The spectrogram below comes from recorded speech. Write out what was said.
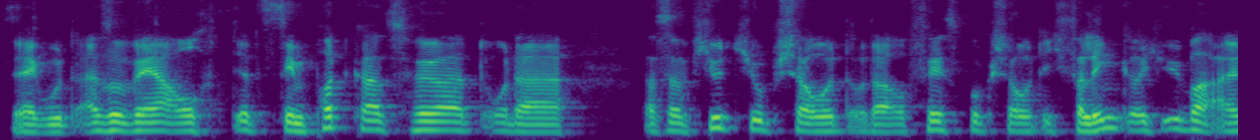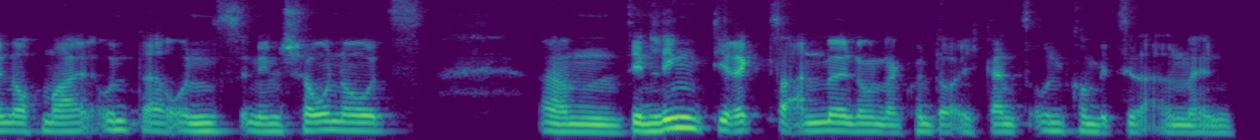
Sehr gut. Also wer auch jetzt den Podcast hört oder das auf YouTube schaut oder auf Facebook schaut. Ich verlinke euch überall nochmal unter uns in den Show Notes ähm, den Link direkt zur Anmeldung, dann könnt ihr euch ganz unkompliziert anmelden.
